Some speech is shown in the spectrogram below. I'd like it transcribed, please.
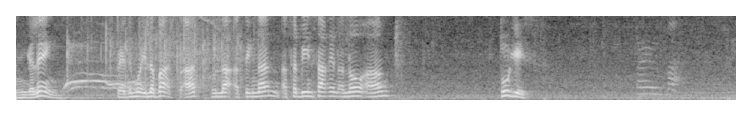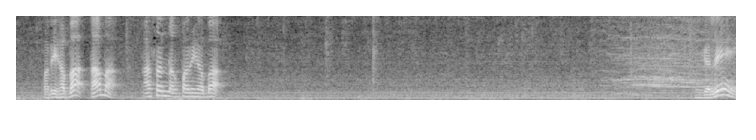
Ang galing. Pwede mo ilabas at hula at tingnan at sabihin sa akin ano ang hugis. Parba. Parihaba. Tama. Asan ang parihaba? Ang galing.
